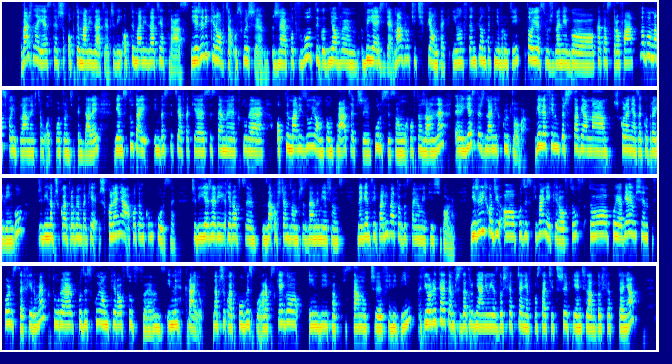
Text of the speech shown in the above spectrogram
Ważna jest też optymalizacja, czyli optymalizacja tras. Jeżeli kierowca usłyszy, że po dwutygodniowym wyjeździe ma wrócić w piątek i on w ten piątek nie wróci, to jest już dla niego katastrofa, no bo ma swoje plany, chciał odpocząć i tak dalej. Więc tutaj inwestycja w takie systemy, które optymalizują tą pracę, czy kursy są powtarzalne, e, jest też dla nich kluczowa. Wiele firm też stawia na szkolenia z ekodrivingu, czyli na przykład robią takie szkolenia, a potem konkursy. Czyli jeżeli kierowcy zaoszczędzą przez dany miesiąc najwięcej paliwa, to dostają jakieś bony. Jeżeli chodzi o pozyskiwanie kierowców, to pojawiają się w Polsce firmy, które pozyskują kierowców z innych krajów, na przykład Półwyspu Arabskiego, Indii, Pakistanu czy Filipin. Priorytetem przy zatrudnianiu jest doświadczenie w postaci 3-5 lat doświadczenia,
